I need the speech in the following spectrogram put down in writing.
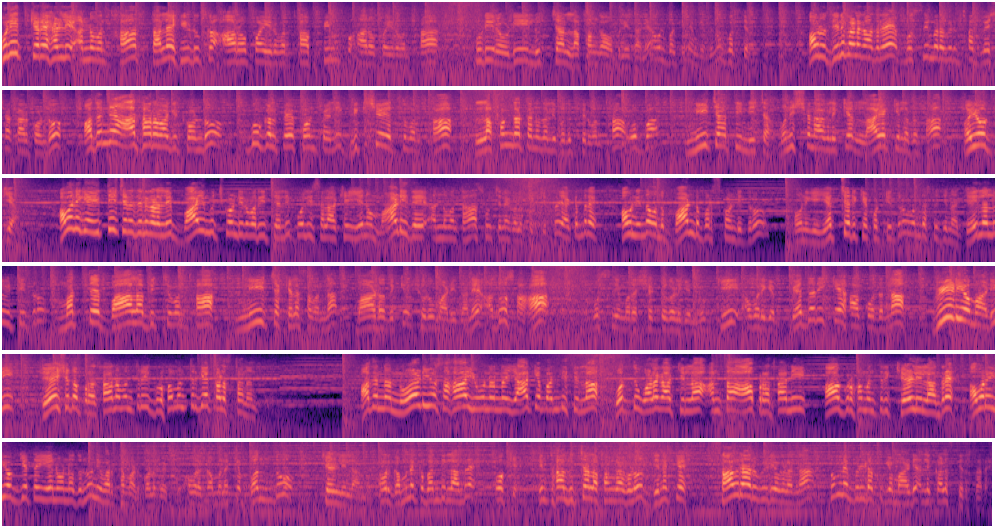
ಪುನೀತ್ ಕೆರೆಹಳ್ಳಿ ಅನ್ನುವಂತಹ ತಲೆ ಹಿಡುಕ ಆರೋಪ ಇರುವಂತಹ ಪಿಂಪ್ ಆರೋಪ ಇರುವಂತಹ ಪುಡಿ ರೌಡಿ ಲುಚ್ಚ ಲಫಂಗ ಒಬ್ಬನಿದ್ದಾನೆ. ಅವನ ಬಗ್ಗೆ ನಿಮ್ಗೆಲ್ಲರಿಗೂ ಗೊತ್ತಿರುತ್ತೆ. ಅವನು ದಿನ ಬೆಳಗಾದರೆ ಮುಸ್ಲಿಮರ ವಿರುದ್ಧ ದ್ವೇಷ ಕಾರ್ಕೊಂಡು, ಅದನ್ನೇ ಆಧಾರವಾಗಿಟ್ಕೊಂಡು ಗೂಗಲ್ ಪೇ, ಫೋನ್ ಪೇಲಿ ಭಿಕ್ಷೆ ಎತ್ತುವಂತಹ ಲಫಂಗತನದಲ್ಲಿ ಬದುಕ್ತಿರುವಂತಹ ಒಬ್ಬ ನೀಚಾತಿ ನೀಚ, ಮನುಷ್ಯನಾಗಲಿಕ್ಕೆ ಲಾಯಕ್ಕಿಲ್ಲದಂತಹ ಅಯೋಗ್ಯ ಅವನಿಗೆ ಇತ್ತೀಚಿನ ದಿನಗಳಲ್ಲಿ ಬಾಯಿ ಮುಚ್ಚಿಕೊಂಡಿರುವ ರೀತಿಯಲ್ಲಿ ಪೊಲೀಸ್ ಇಲಾಖೆ ಏನೋ ಮಾಡಿದೆ ಅನ್ನುವಂತಹ ಸೂಚನೆಗಳು ಸಿಕ್ಕಿತ್ತು. ಯಾಕಂದ್ರೆ ಅವನಿಂದ ಒಂದು ಬಾಂಡ್ ಬರ್ಸ್ಕೊಂಡಿದ್ರು, ಅವನಿಗೆ ಎಚ್ಚರಿಕೆ ಕೊಟ್ಟಿದ್ರು, ಒಂದಷ್ಟು ದಿನ ಜೈಲಲ್ಲೂ ಇಟ್ಟಿದ್ರು. ಮತ್ತೆ ಬಾಲ ಬಿಚ್ಚುವಂತಹ ನೀಚ ಕೆಲಸವನ್ನ ಮಾಡೋದಕ್ಕೆ ಶುರು ಮಾಡಿದ್ದಾನೆ. ಅದು ಸಹ ಮುಸ್ಲಿಮರ ಶೆಡ್ಡುಗಳಿಗೆ ನುಗ್ಗಿ ಅವರಿಗೆ ಬೆದರಿಕೆ ಹಾಕೋದನ್ನ ವಿಡಿಯೋ ಮಾಡಿ ದೇಶದ ಪ್ರಧಾನಮಂತ್ರಿ ಗೃಹ ಮಂತ್ರಿಗೆ ಕಳಿಸ್ತಾನಂತೆ. ಅದನ್ನ ನೋಡಿಯೂ ಸಹ ಇವನನ್ನು ಯಾಕೆ ಬಂಧಿಸಿಲ್ಲ, ಒದ್ದು ಒಳಗಾಕಿಲ್ಲ ಅಂತ ಆ ಪ್ರಧಾನಿ, ಆ ಗೃಹ ಮಂತ್ರಿ ಕೇಳಿಲ್ಲ ಅಂದರೆ ಅವರ ಯೋಗ್ಯತೆ ಏನು ಅನ್ನೋದನ್ನು ನೀವು ಅರ್ಥ ಮಾಡ್ಕೊಳ್ಬೇಕು. ಅವರ ಗಮನಕ್ಕೆ ಬಂದು ಕೇಳಲಿಲ್ಲ ಅಂದರೆ, ಅವ್ರ ಗಮನಕ್ಕೆ ಬಂದಿಲ್ಲ ಅಂದರೆ ಓಕೆ. ಇಂತಹ ಲುಚ್ಚ ಲಫಂಗಗಳು ದಿನಕ್ಕೆ ಸಾವಿರಾರು ವಿಡಿಯೋಗಳನ್ನು ಸುಮ್ಮನೆ ಬಿಲ್ಡಪ್ಗೆ ಮಾಡಿ ಅಲ್ಲಿ ಕಳಿಸ್ತಿರ್ತಾರೆ.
